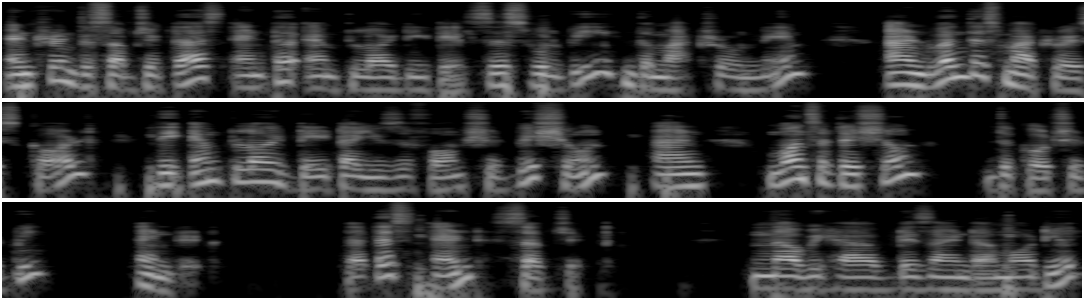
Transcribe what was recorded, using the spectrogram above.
entering the subject as enter employee details. This will be the macro name. And when this macro is called, the employee data user form should be shown. And once it is shown, the code should be ended. That is end subject. Now we have designed our module.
